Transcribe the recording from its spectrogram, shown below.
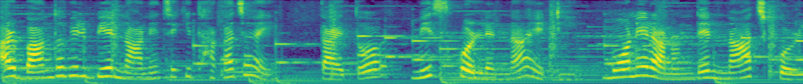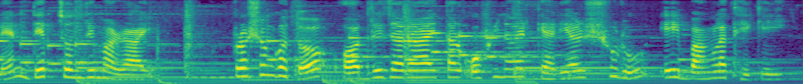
আর বান্ধবীর বিয়ে না নেচে কি থাকা যায়? তাই তো মিস করলেন না এটি। মনের আনন্দে নাচ করলেন দেবচন্দ্রিমা রায়। প্রসঙ্গত, অদ্রিজা রায় তার অভিনয়ের ক্যারিয়ার শুরু এই বাংলা থেকেই।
